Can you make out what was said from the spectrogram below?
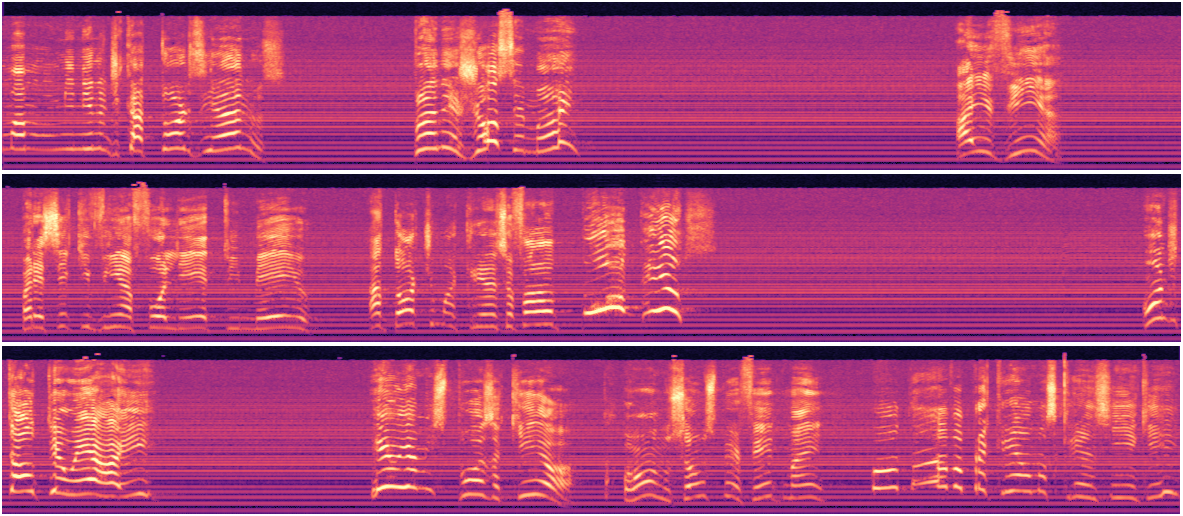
uma menina de 14 anos planejou ser mãe? Aí vinha Parecia que vinha folheto, e-mail. Adote uma criança. Eu falava, pô, Deus! Onde está o teu erro aí? Eu e a minha esposa aqui, ó. Tá bom, não somos perfeitos, mas pô, dava para criar umas criancinhas aqui.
